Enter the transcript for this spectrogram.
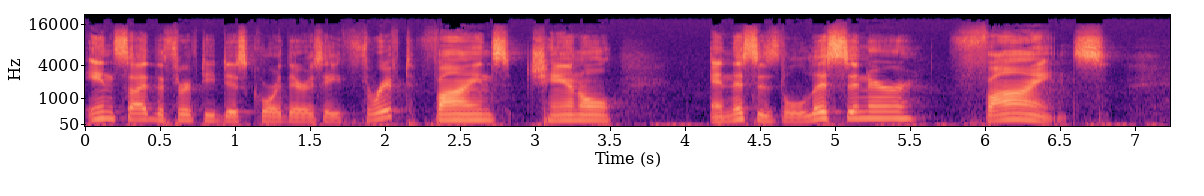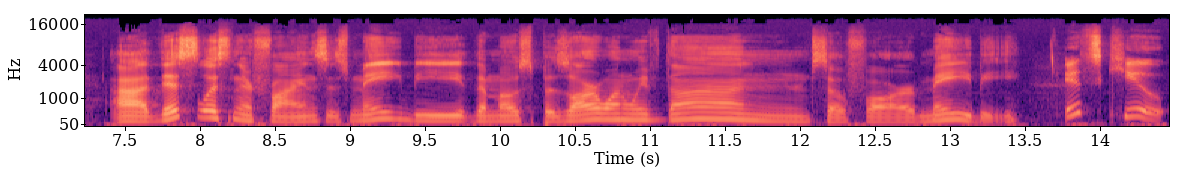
Inside the Thrifty Discord, there is a Thrift Finds channel and this is listener finds. Uh, this listener finds is maybe the most bizarre one we've done so far. Maybe It's cute,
